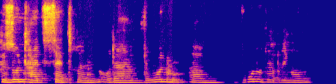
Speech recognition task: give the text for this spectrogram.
Gesundheitszentren oder Wohn, ähm, Wohnunterbringung.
